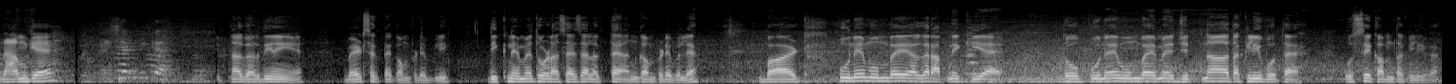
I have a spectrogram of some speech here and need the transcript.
नाम क्या है? इतना गर्दी नहीं है बैठ सकता है कंफर्टेबली दिखने में थोड़ा सा ऐसा लगता है अनकंफर्टेबल है। बट पुणे, मुंबई अगर आपने किया है तो पुणे, मुंबई में जितना तकलीफ़ होता है, उससे कम तकलीफ़ है।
